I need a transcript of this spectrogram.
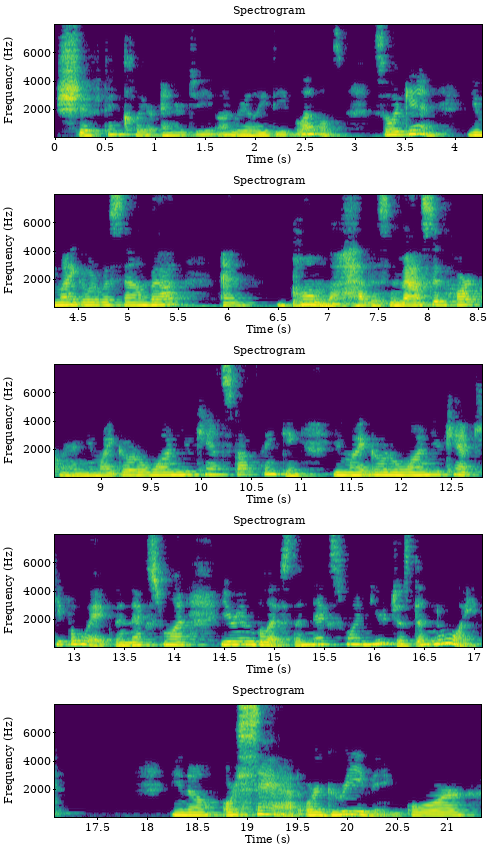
shift and clear energy on really deep levels. So again, you might go to a sound bath and boom, they'll have this massive heart clearing. You might go to one, you can't stop thinking. You might go to one, you can't keep awake. The next one, you're in bliss. The next one, you're just annoyed, you know, or sad or grieving or,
